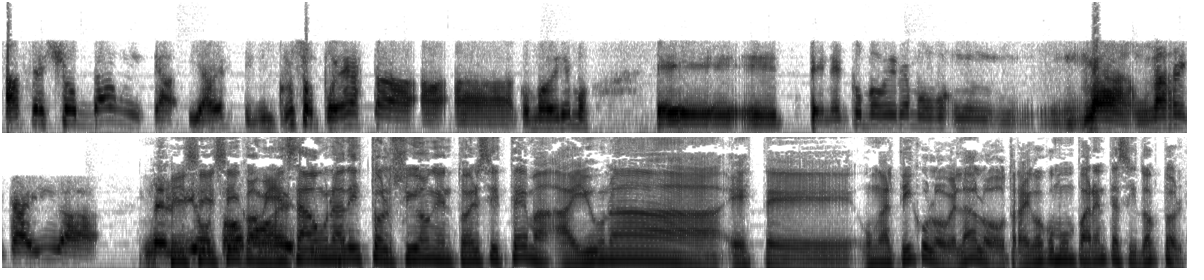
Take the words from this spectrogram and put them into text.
hace shutdown y, a- y a veces incluso puedes hasta, a, a- como diríamos, eh, eh, tener como un- una, una recaída Sí, nerviosa. sí, sí, comienza una distorsión en todo el sistema. Hay una, este, un artículo, ¿verdad? Lo traigo como un paréntesis, doctor,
